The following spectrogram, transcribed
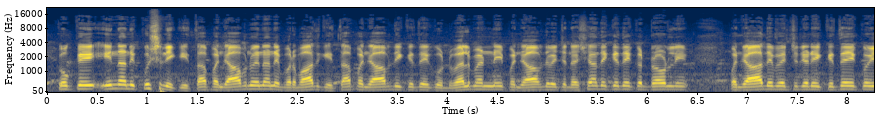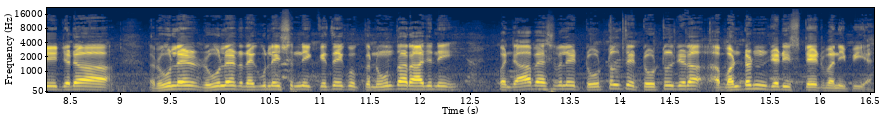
ਕਿਉਂਕਿ ਇਹਨਾਂ ਨੇ ਕੁਝ ਨਹੀਂ ਕੀਤਾ। ਪੰਜਾਬ ਨੂੰ ਇਹਨਾਂ ਨੇ ਬਰਬਾਦ ਕੀਤਾ। ਪੰਜਾਬ ਦੀ ਕਿਤੇ ਕੋਈ ਡਿਵੈਲਪਮੈਂਟ ਨਹੀਂ ਪੰਜਾਬ ਦੇ ਵਿੱਚ ਨਸ਼ਿਆਂ ਦੇ ਕਿਤੇ ਕੰਟਰੋਲ ਨਹੀਂ ਪੰਜਾਬ ਦੇ ਵਿੱਚ ਜਿਹੜੇ ਕਿਤੇ ਕੋਈ ਜਿਹੜਾ rule and rule and regulation ਨਹੀਂ ਕਿਤੇ ਕੋਈ ਕਾਨੂੰਨ ਦਾ ਰਾਜ ਨਹੀਂ। ਪੰਜਾਬ ਇਸ ਵੇਲੇ ਟੋਟਲ ਤੇ ਟੋਟਲ ਜਿਹੜਾ ਅਬੰਡਨ ਜਿਹੜੀ ਸਟੇਟ ਬਣੀ ਪਈ ਹੈ।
